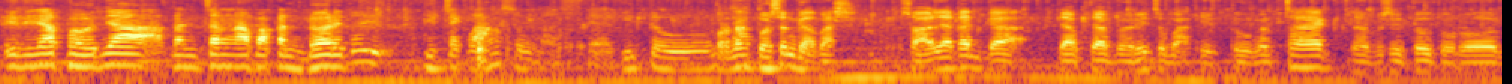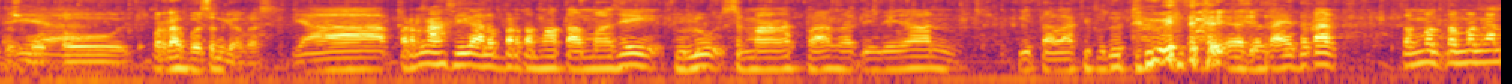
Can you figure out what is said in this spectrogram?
intinya bautnya kenceng apa kendor itu dicek langsung mas kayak gitu Pernah bosen nggak mas? Soalnya kan gak tiap-tiap hari cuma gitu ngecek, habis itu turun terus Iya. moto. Pernah bosen nggak mas? ya pernah sih kalau pertama-tama sih dulu semangat banget intinya kan kita lagi butuh duit ya saya itu kan teman-teman kan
